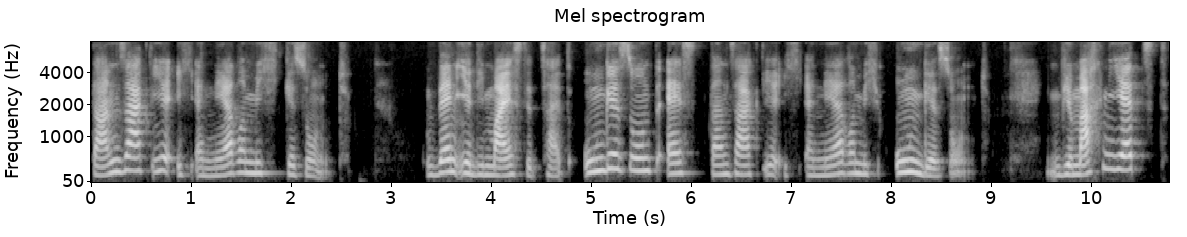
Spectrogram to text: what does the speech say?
dann sagt ihr: „Ich ernähre mich gesund.“ Und wenn ihr die meiste Zeit ungesund esst, dann sagt ihr: „Ich ernähre mich ungesund.“ Wir machen jetzt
